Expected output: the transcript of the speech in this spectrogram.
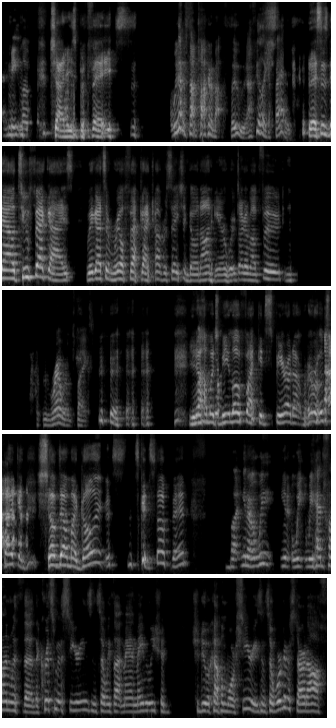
and meatloaf. Chinese buffets. we got to stop talking about food. I feel like a fatty This is now two fat guys. We got some real fat guy conversation going on here. We're talking about food. railroad spikes you know how much meatloaf I could spear on that railroad spike and shove down my gullet? It's, it's good stuff, man. but you know we you know we we had fun with the the christmas series and so we thought man maybe we should should do a couple more series and so we're going to start off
